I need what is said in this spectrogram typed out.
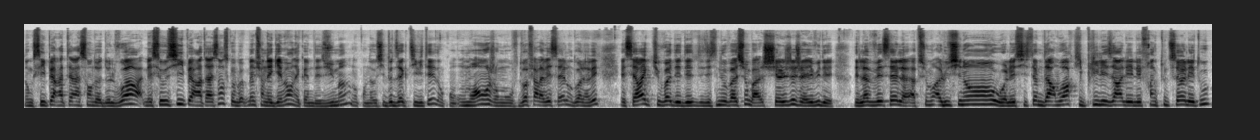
Donc c'est hyper intéressant de, le voir. Mais c'est aussi hyper intéressant parce que bah, même si on est gamer on est quand même des humains. Donc on a aussi d'autres activités. Donc on, mange, on doit faire la vaisselle, on doit laver. Et c'est vrai que tu vois des, innovations. Bah, chez LG j'avais vu des, des lave-vaisselle absolument hallucinants ou les systèmes d'armoire qui plient les, les, les fringues toutes seules et tout.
